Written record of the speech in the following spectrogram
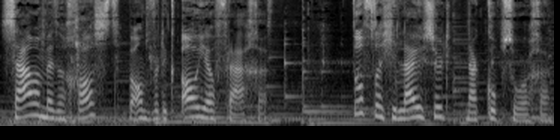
Samen met een gast beantwoord ik al jouw vragen. Tof dat je luistert naar Kopzorgen.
